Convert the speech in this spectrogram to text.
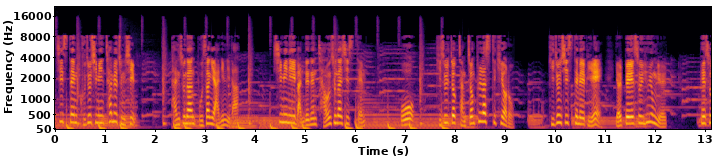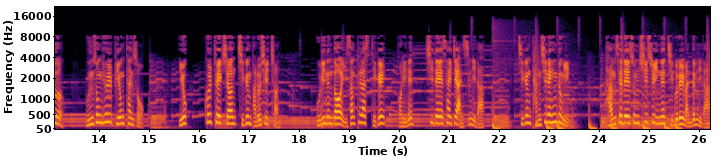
시스템 구조 시민 참여 중심. 단순한 보상이 아닙니다. 시민이 만드는 자원순환 시스템. 5. 기술적 장점 플라스틱 히어로. 기존 시스템에 비해 10배의 수 효용률. 회수, 운송 효율 비용 탄소. 6. 콜투 액션 지금 바로 실천. 우리는 더 이상 플라스틱을 버리는 시대에 살지 않습니다. 지금 당신의 행동이 다음 세대에 숨 쉴 수 있는 지구를 만듭니다.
